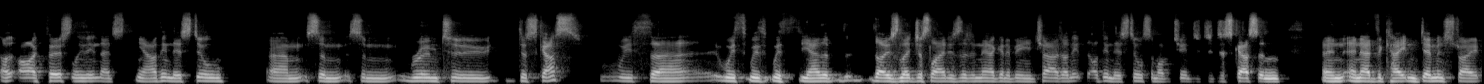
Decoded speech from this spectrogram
I, I, personally think that's you know I think there's still um, some some room to discuss with uh, with with with you know the, those legislators that are now going to be in charge. I think I think there's still some opportunity to discuss and and, and advocate and demonstrate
